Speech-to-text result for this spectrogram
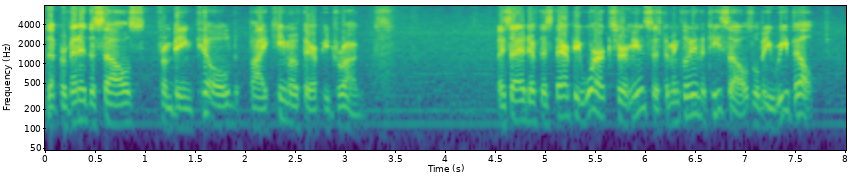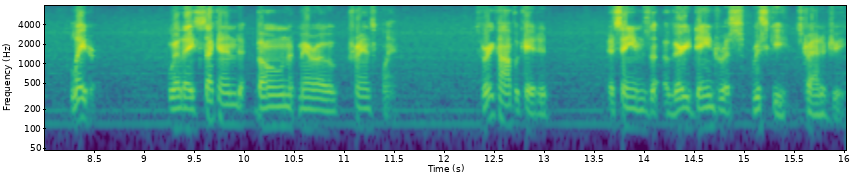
that prevented the cells from being killed by chemotherapy drugs. They said if this therapy works, her immune system, including the T cells, will be rebuilt later with a second bone marrow transplant. It's very complicated. It seems a very dangerous, risky strategy.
